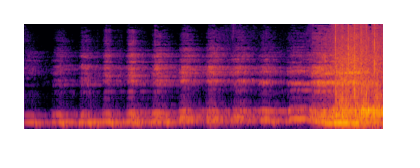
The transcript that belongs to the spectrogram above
Thank you.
